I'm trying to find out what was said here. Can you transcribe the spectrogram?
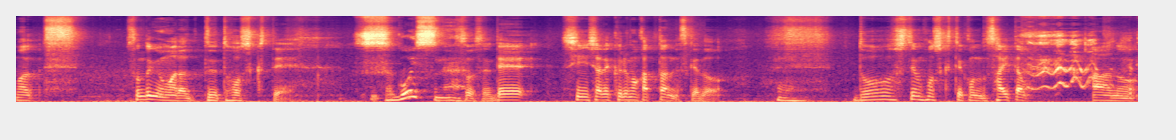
まあその時もまだずっと欲しくて。すごいっすね。そうですね。で新車で車買ったんですけどどうしても欲しくて今度埼玉あの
